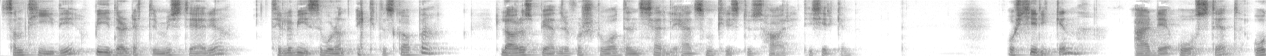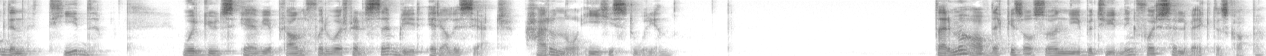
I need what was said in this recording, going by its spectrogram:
Samtidig bidrar dette mysteriet til å vise hvordan ekteskapet lar oss bedre forstå den kjærlighet som Kristus har til Kirken. Og Kirken er det åsted og den tid hvor Guds evige plan for vår frelse blir realisert, her og nå i historien. Dermed avdekkes også en ny betydning for selve ekteskapet,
